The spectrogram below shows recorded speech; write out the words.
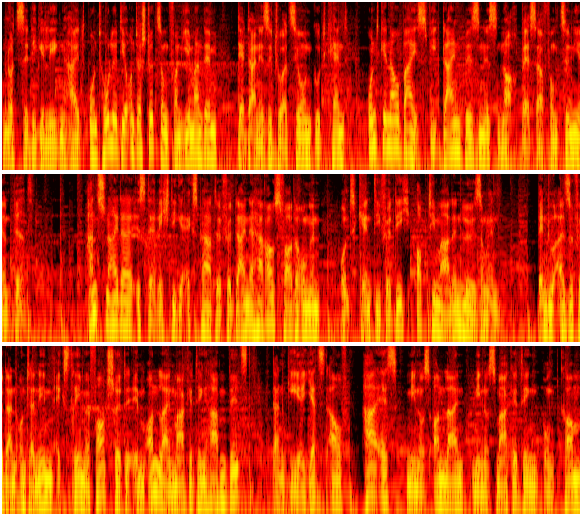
Nutze die Gelegenheit und hole dir Unterstützung von jemandem, der deine Situation gut kennt und genau weiß, wie dein Business noch besser funktionieren wird. Hans Schneider ist der richtige Experte für deine Herausforderungen und kennt die für dich optimalen Lösungen. Wenn du also für dein Unternehmen extreme Fortschritte im Online-Marketing haben willst, dann gehe jetzt auf hs-online-marketing.com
